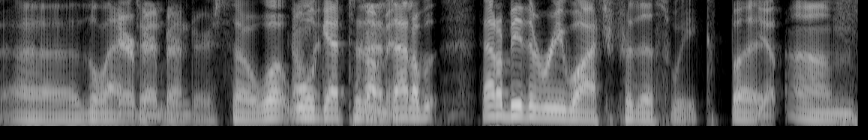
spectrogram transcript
uh, the Last Airbender. Airbender. So we'll we'll Coming, get to that. That'll that'll be the rewatch for this week. But Yep. um,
